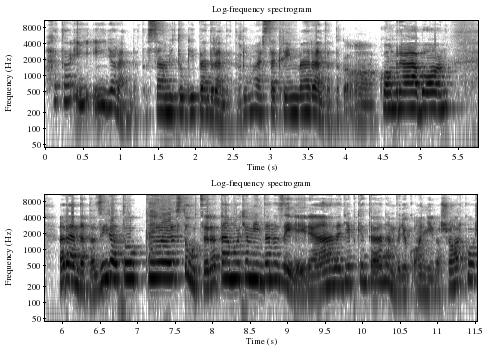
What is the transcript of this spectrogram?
hát a, így, így a rendet. A számítógépen rendet a ruhásszekrényben, rendet a, a kamrában, a rendet az iratok közt. Úgy szeretem, hogyha minden az élére áll. Egyébként nem vagyok annyira sarkos.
